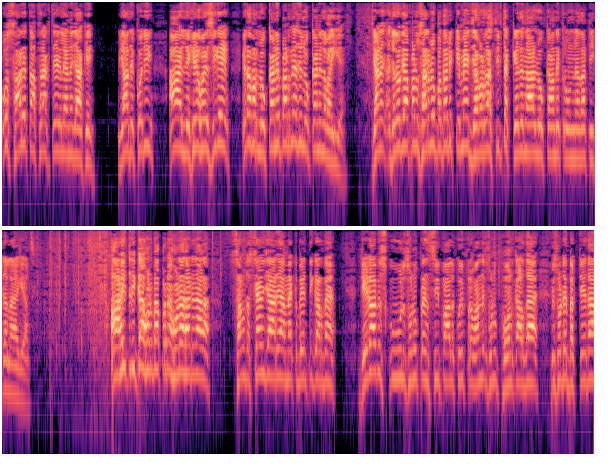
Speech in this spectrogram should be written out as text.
ਉਹ ਸਾਰੇ ਤੱਥ ਰੱਖਤੇ ਅਗਲਿਆਂ ਨੇ ਜਾ ਕੇ। ਵੀ ਦੇਖੋ ਜੀ, ਆਹ ਲਿਖੇ ਹੋਏ ਸੀਗੇ ਇਹਦਾ ਫਿਰ ਲੋਕਾਂ ਨੇ ਪੜ੍ਹਨੇ ਸੀ ਲੋਕਾਂ ਨੇ ਲਵਾਈ ਹੈ। ਜਾਣ ਜਦੋਂ ਕਿ ਆਪਾਂ ਨੂੰ ਸਾਰਿਆਂ ਨੂੰ ਪਤਾ ਵੀ ਕਿਵੇਂ ਜ਼ਬਰਦਸਤੀ ਧੱਕੇ ਦੇ ਨਾਲ ਲੋਕਾਂ ਦੇ ਕਰੋਨਾ ਦਾ ਟੀਕਾ ਲਾਇਆ ਗਿਆ ਸੀ। ਆਹੀ ਤਰੀਕਾ ਹੁਣ ਵਾਪਰਨਾ ਹੋਣਾ ਸਾਡੇ ਨਾਲ। ਸਾਨੂੰ ਦੱਸਿਆ ਨਹੀਂ ਜਾ ਰਿਹਾ, ਮੈਂ ਇੱਕ ਬੇਨਤੀ ਕਰਦਾ ਜਿਹੜਾ ਵੀ ਸਕੂਲ ਤੁਹਾਨੂੰ ਪ੍ਰਿੰਸੀਪਲ, ਕੋਈ ਪ੍ਰਬੰਧਕ ਤੁਹਾਨੂੰ ਫੋਨ ਕਰਦਾ ਵੀ ਤੁਹਾਡੇ ਬੱਚੇ ਦਾ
